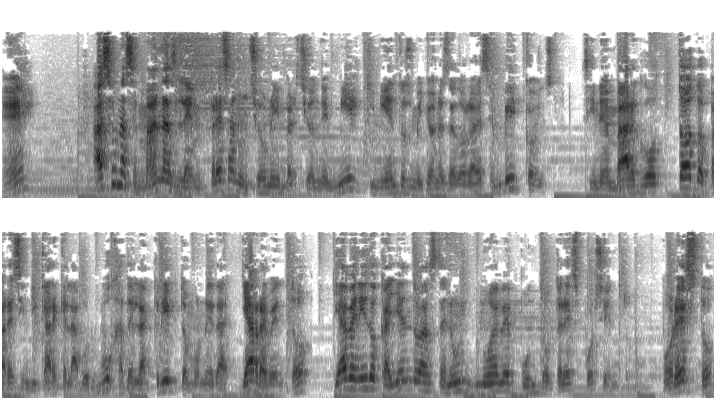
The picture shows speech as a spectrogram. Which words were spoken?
¿Eh? Hace unas semanas la empresa anunció una inversión de 1.500 millones de dólares en Bitcoins, sin embargo, todo parece indicar que la burbuja de la criptomoneda ya reventó y ha venido cayendo hasta en un 9.3%. Por esto,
